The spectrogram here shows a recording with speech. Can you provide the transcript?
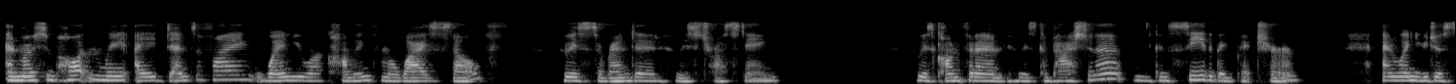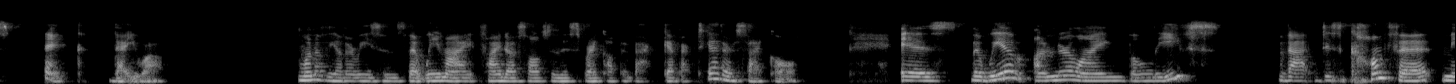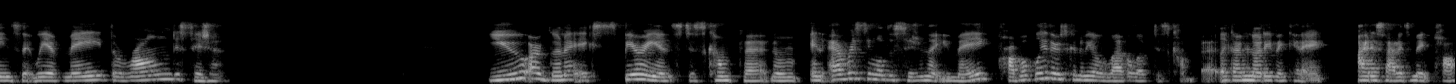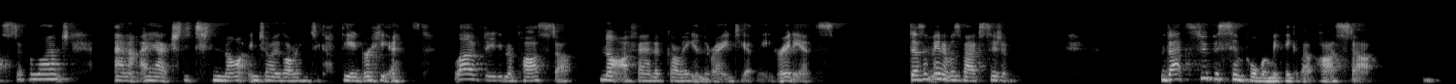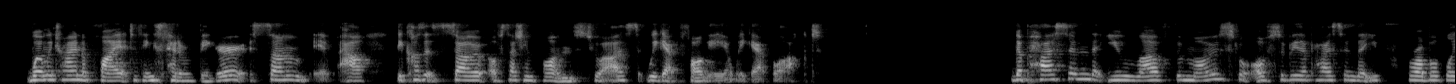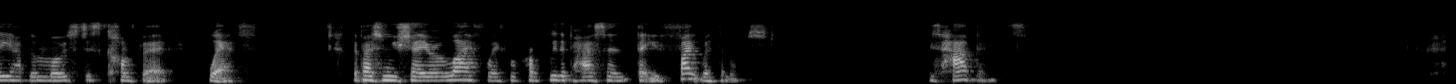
And most importantly, identifying when you are coming from a wise self who is surrendered, who is trusting, who is confident, who is compassionate. You can see the big picture. And when you just think that you are one of the other reasons that we might find ourselves in this breakup and back get back together cycle is that we have underlying beliefs that discomfort means that we have made the wrong decision. You are going to experience discomfort in every single decision that you make. Probably there's going to be a level of discomfort. Like, I'm not even kidding. I decided to make pasta for lunch and I actually did not enjoy going to get the ingredients. Loved eating the pasta. Not a fan of going in the rain to get the ingredients. Doesn't mean it was a bad decision. That's super simple when we think about pasta. When we try and apply it to things that are bigger, some our because it's so of such importance to us, we get foggy and we get blocked the person that you love the most will also be the person that you probably have the most discomfort with. The person you share your life with will probably be the person that you fight with the most. This happens.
